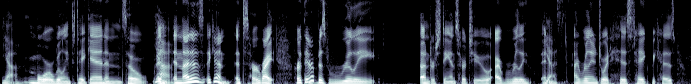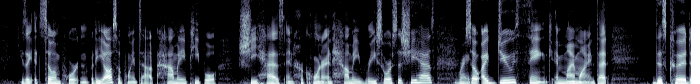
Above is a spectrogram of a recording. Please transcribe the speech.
Yeah. more willing to take in, and so Yeah. and, and that is again, it's her right. Her mm-hmm. therapist really understands her too. I really, and Yes. I really enjoyed his take because he's like, it's so important. But he also points out how many people she has in her corner and how many resources she has. Right. So I do think, in my mind, that this could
